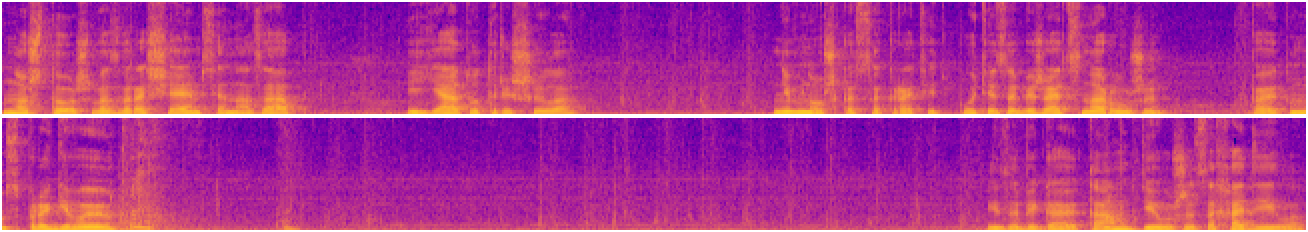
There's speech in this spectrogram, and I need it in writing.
Ну что ж, возвращаемся назад. И я тут решила немножко сократить путь и забежать снаружи. Поэтому спрыгиваю. И забегаю там, где уже заходила.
